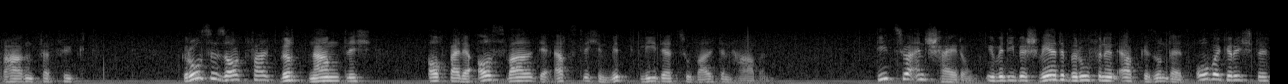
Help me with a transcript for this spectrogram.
Fragen verfügt. Große Sorgfalt wird namentlich auch bei der Auswahl der ärztlichen Mitglieder zu walten haben. Die zur Entscheidung über die Beschwerde berufenen Erbgesundheitsobergerichte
